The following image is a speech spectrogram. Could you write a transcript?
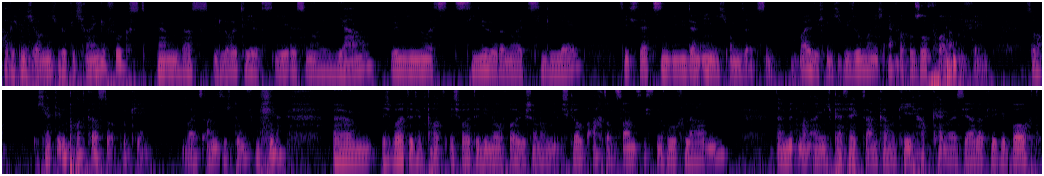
Habe ich mich auch nicht wirklich reingefuchst, ähm, dass die Leute jetzt jedes neue Jahr irgendwie ein neues Ziel oder neue Ziele sich setzen, die sie dann eh nicht umsetzen. Weiß ich nicht, wieso man nicht einfach sofort anfängt. So, ich hätte den Podcast, okay, war jetzt an sich dumm von mir. Ähm, ich, wollte den Pod, ich wollte die neue Folge schon am, ich glaube, 28. hochladen, damit man eigentlich perfekt sagen kann, okay, ich habe kein neues Jahr dafür gebraucht.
